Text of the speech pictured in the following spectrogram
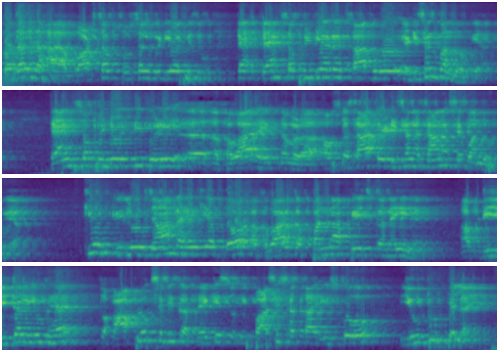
बदल रहा है। WhatsApp social media Facebook Times of India के साथ वो एडिशन बंद हो गया। टाइम्स ऑफ़ इंडिया इतनी बड़ी अखबार है इतना बड़ा, और उसका सात एडिशन अचानक से बंद हो गया। क्योंकि लोग जान रहे हैं कि अब दौर अखबार का पन्ना पेज का नहीं है। अब डिजिटल युग है तो आप लोग से भी करते हैं कि पासी सत्ता इसको यूट्यूब पे लाइए।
